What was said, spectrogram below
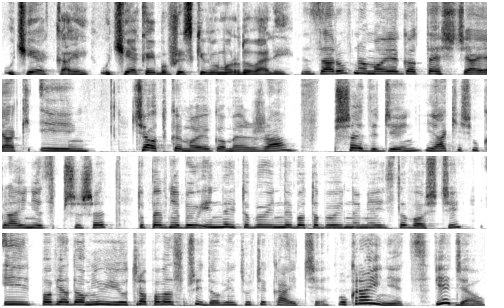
uciekaj, uciekaj, bo wszystkich wymordowali. Zarówno mojego teścia, jak i ciotkę mojego męża w przeddzień jakiś Ukrainiec przyszedł, tu pewnie był inny i tu był inny, bo to były inne miejscowości i powiadomił, jutro po was przyjdą, więc uciekajcie. Ukrainiec wiedział,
